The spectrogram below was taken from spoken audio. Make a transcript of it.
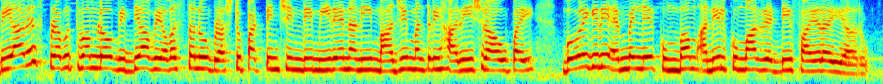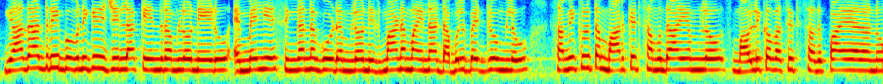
బీఆర్ఎస్ ప్రభుత్వంలో విద్యా వ్యవస్థను భ్రష్టు పట్టించింది మీరేనని మాజీ మంత్రి హరీష్ రావుపై భువనగిరి ఎమ్మెల్యే కుంభం అనిల్ కుమార్ రెడ్డి ఫైర్ అయ్యారు. యాదాద్రి భువనగిరి జిల్లా కేంద్రంలో నేడు ఎమ్మెల్యే సింగన్నగూడెంలో నిర్మాణమైన డబుల్ బెడ్రూమ్లు సమీకృత మార్కెట్ సముదాయంలో మౌలిక వసతి సదుపాయాలను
